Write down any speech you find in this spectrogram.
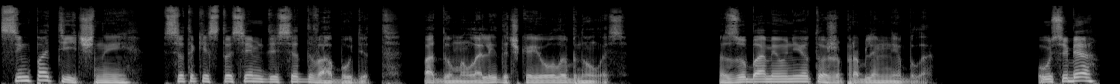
Симпатичный, все-таки 172 будет, подумала Лидочка и улыбнулась. Зубами у нее тоже проблем не было. «У себя?»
